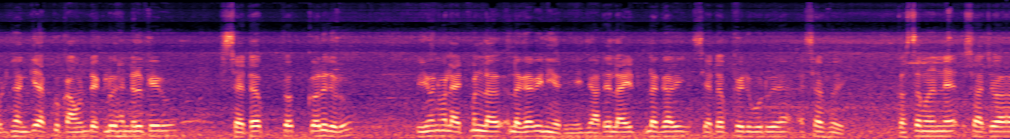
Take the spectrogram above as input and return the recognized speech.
બધી કે આખું કાઉન્ટર એકલું હેન્ડલ કર્યું સેટઅપ તો કર્યું જરૂર ઇવન મેં લાઇટ પણ લગાવી નહીં હતી. જાતે લાઇટ લગાવી સેટઅપ કર્યું બધું એસર હોય કસ્ટમરને સાચવા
